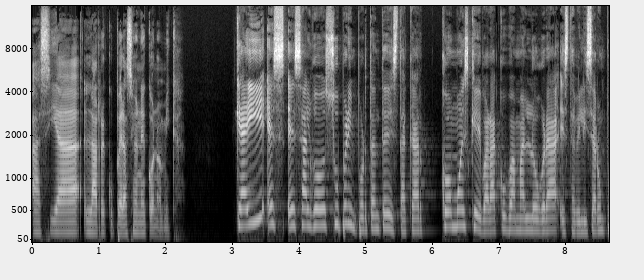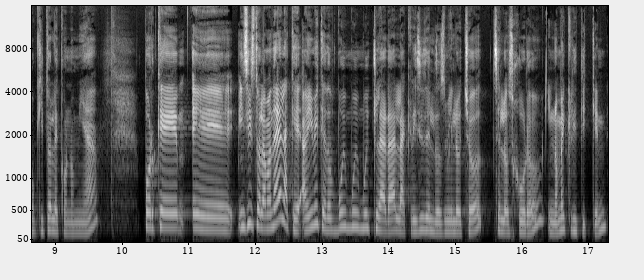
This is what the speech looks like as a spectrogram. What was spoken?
hacia la recuperación económica. Que ahí es, es algo súper importante destacar cómo es que Barack Obama logra estabilizar un poquito la economía. Porque, eh, insisto, la manera en la que a mí me quedó muy, muy, muy clara la crisis del 2008, se los juro, y no me critiquen,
